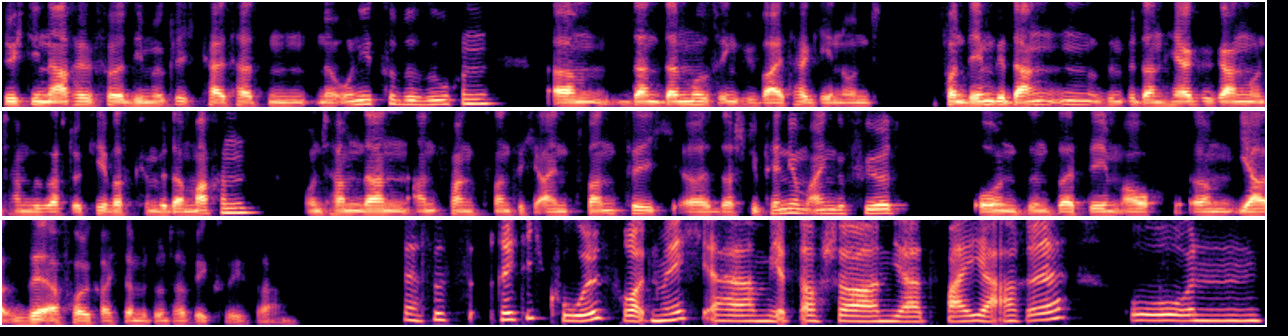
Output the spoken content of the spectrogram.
durch die Nachhilfe die Möglichkeit hat, eine Uni zu besuchen, ähm, dann, dann muss es irgendwie weitergehen. Und von dem Gedanken sind wir dann hergegangen und haben gesagt, okay, was können wir da machen? Und haben dann Anfang 2021 äh, das Stipendium eingeführt und sind seitdem auch ähm, ja sehr erfolgreich damit unterwegs, würde ich sagen. Das ist richtig cool, freut mich. Ähm, jetzt auch schon ja zwei Jahre. Und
